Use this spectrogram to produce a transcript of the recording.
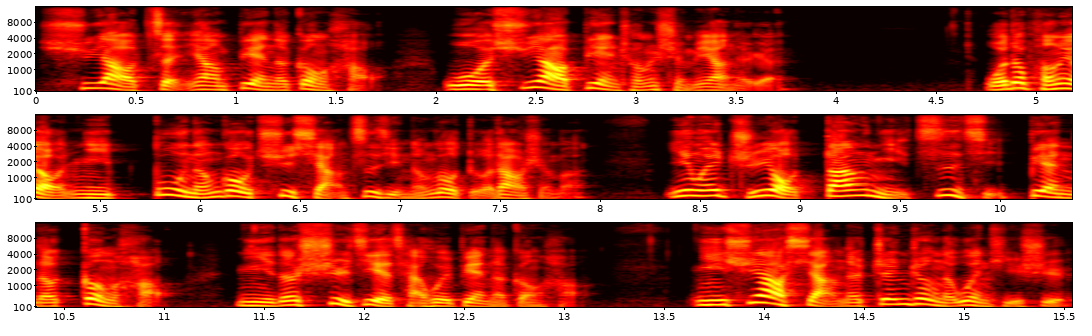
需要怎样变得更好，我需要变成什么样的人。我的朋友，你不能够去想自己能够得到什么，因为只有当你自己变得更好，你的世界才会变得更好。你需要想的真正的问题是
